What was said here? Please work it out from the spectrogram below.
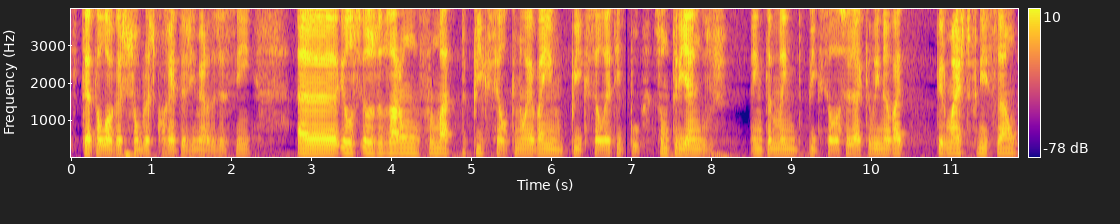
detecta logo as sombras corretas e merdas assim. Uh, eles, eles usaram um formato de pixel que não é bem um pixel, é tipo, são triângulos em tamanho de pixel, ou seja, aquilo ainda vai ter mais definição.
